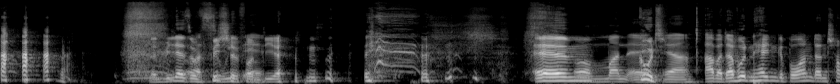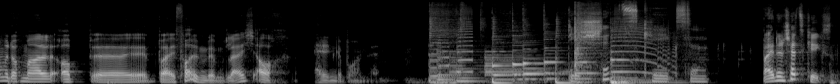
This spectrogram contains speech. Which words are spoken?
Dann will er so Oh, Fische sweet, von ey. dir. ähm, Oh Mann, ey. Gut. Ja. Aber da wurden Helden geboren. Dann schauen wir doch mal, ob äh, bei folgendem gleich auch Helden geboren werden. Die Schätzkekse. Bei den Schätzkeksen.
